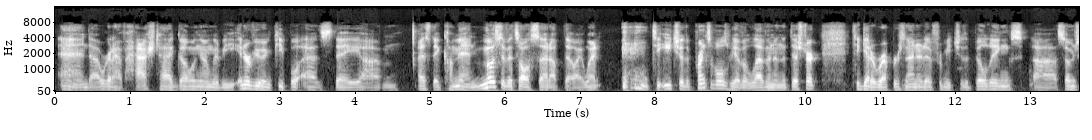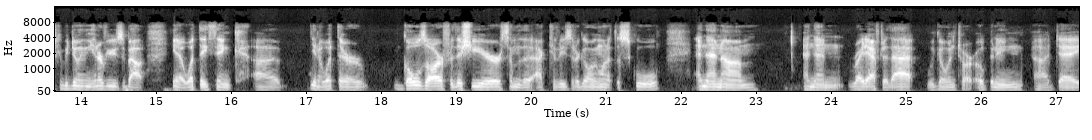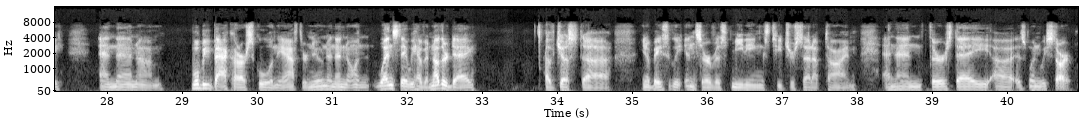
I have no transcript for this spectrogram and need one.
and uh, we're going to have hashtag going. I'm going to be interviewing people as they um, as they come in. Most of it's all set up though. I went to each of the principals. We have 11 in the district to get a representative from each of the buildings. Uh, so I'm just going to be doing interviews about, you know, what they think, uh, you know, what their goals are for this year, some of the activities that are going on at the school, and then, um, and then right after that we go into our opening uh, day, and then um, we'll be back at our school in the afternoon, and then on Wednesday we have another day of just uh, you know basically in-service meetings, teacher setup time, and then Thursday uh, is when we start.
